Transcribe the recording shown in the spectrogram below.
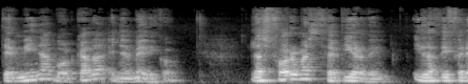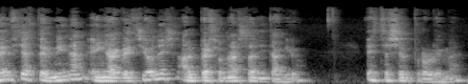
termina volcada en el médico. Las formas se pierden, y las diferencias terminan en agresiones al personal sanitario. Este es el problema.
